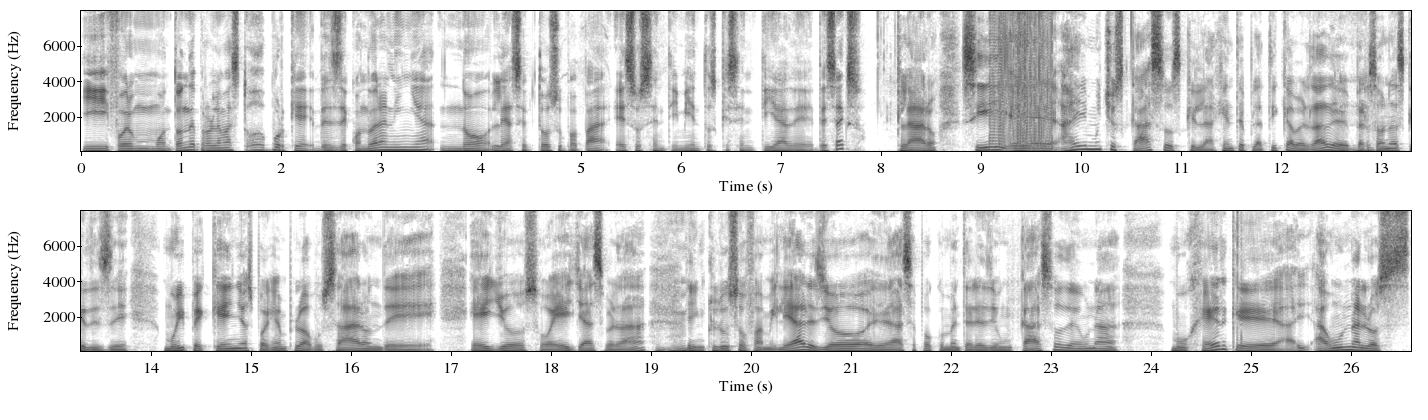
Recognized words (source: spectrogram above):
y fueron un montón de problemas, todo porque desde cuando era niña no le aceptó su papá esos sentimientos que sentía de sexo. Claro, sí, eh, hay muchos casos que la gente platica, ¿verdad? De personas que desde muy pequeños, por ejemplo, abusaron de ellos o ellas, ¿verdad? incluso familiares. Yo eh, hace poco me enteré de un caso de una mujer que aún a los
